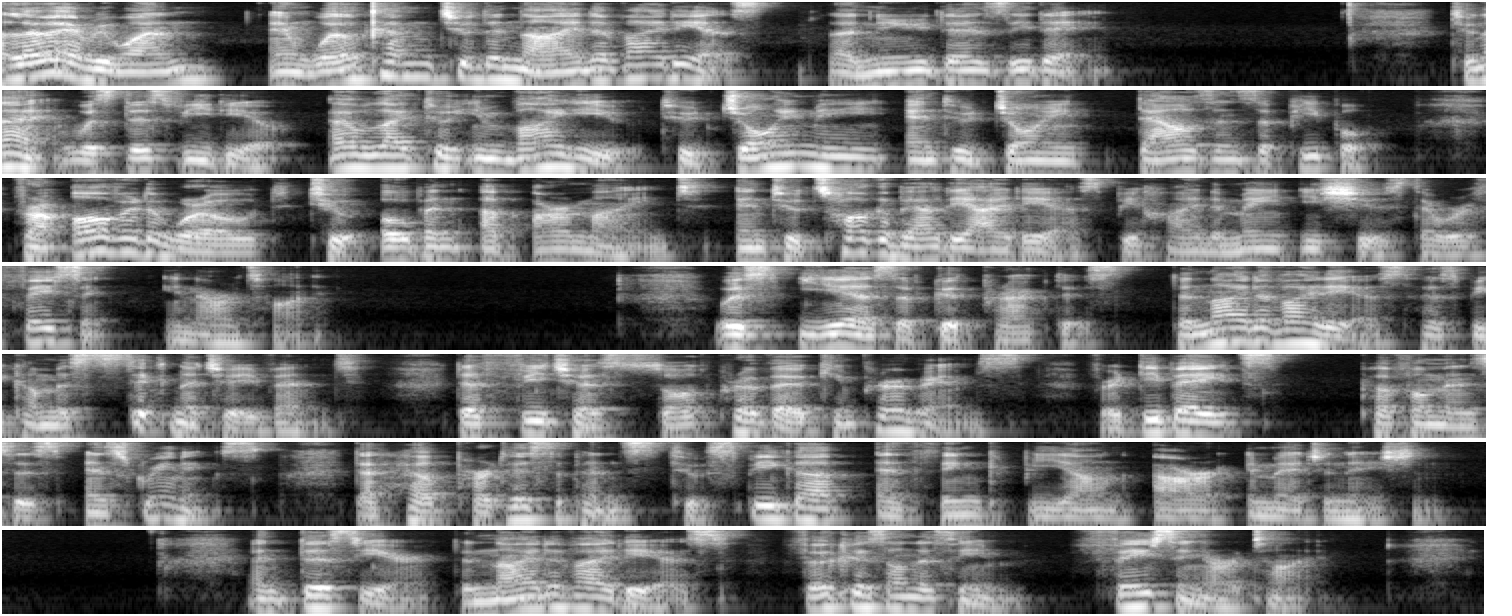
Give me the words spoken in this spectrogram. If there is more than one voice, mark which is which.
Speaker 1: Hello everyone, and welcome to the Night of Ideas, La Nuit des Idées. Tonight, with this video, I would like to invite you to join me and to join thousands of people from all over the world to open up our mind and to talk about the ideas behind the main issues that we're facing in our time. With years of good practice, the Night of Ideas has become a signature event that features thought-provoking programs for debates, performances, and screenings that help participants to speak up and think beyond our imagination. And this year, the Night of Ideas focus on the theme Facing Our Time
